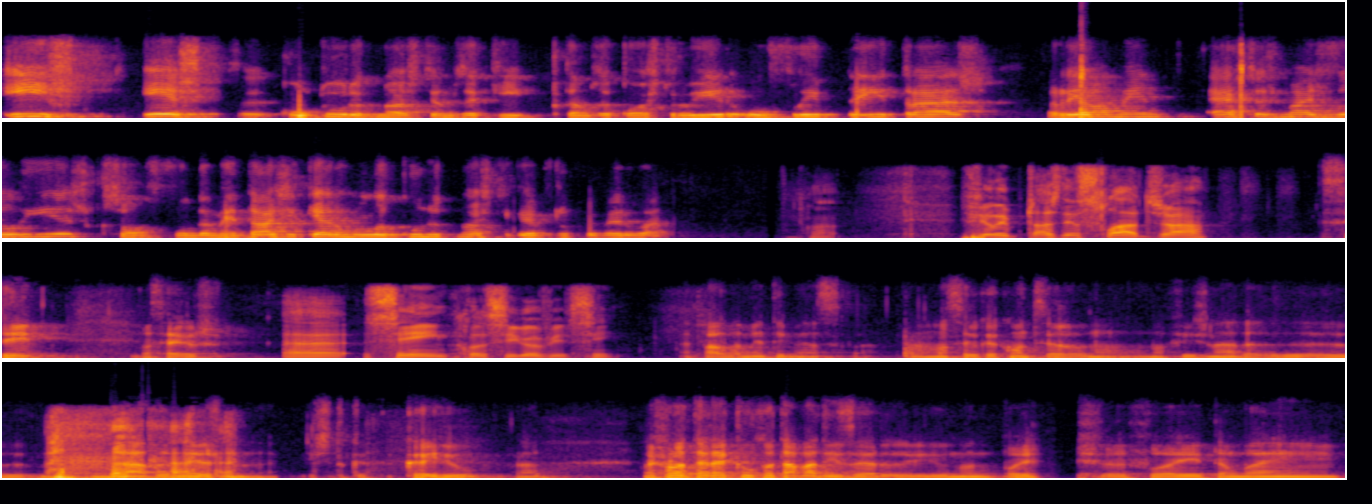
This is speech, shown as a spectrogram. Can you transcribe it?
isto, esta cultura que nós temos aqui, que estamos a construir, o Filipe daí traz realmente estas mais-valias que são fundamentais e que era uma lacuna que nós tivemos no primeiro ano. Ah. Filipe, estás desse lado já? Sim, consegues? Uh, sim, consigo ouvir, sim. É pá, lamento imenso. Pá. Não sei o que aconteceu, não, não fiz nada, de, nada mesmo. Isto caiu. Pronto. Mas pronto, era aquilo que eu estava a dizer e o Nuno depois foi também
